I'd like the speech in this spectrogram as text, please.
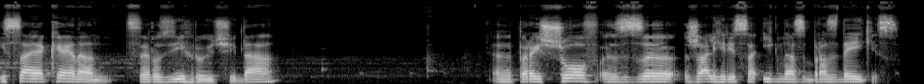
Ісая Кенан, це розігруючий, да? Е, перейшов з Жальгіріса Ігнас Браздейкіс.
